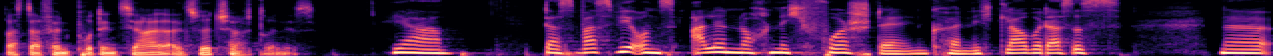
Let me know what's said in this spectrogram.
was da für ein Potenzial als Wirtschaft drin ist. Ja, das, was wir uns alle noch nicht vorstellen können. Ich glaube, das ist eine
